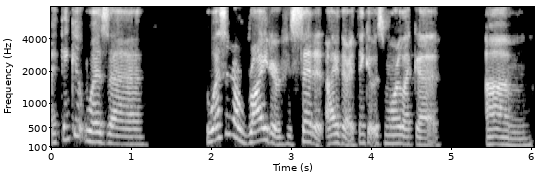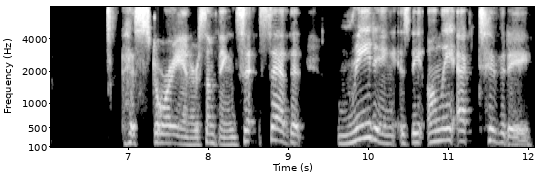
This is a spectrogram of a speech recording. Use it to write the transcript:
I think it was a, it wasn't a writer who said it either. I think it was more like a um, historian or something said that reading is the only activity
